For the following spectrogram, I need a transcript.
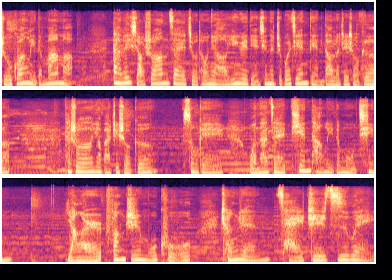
烛光里的妈妈》。大威小双在九头鸟音乐点心的直播间点到了这首歌，他说要把这首歌送给我那在天堂里的母亲。养儿方知母苦，成人才知滋味。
